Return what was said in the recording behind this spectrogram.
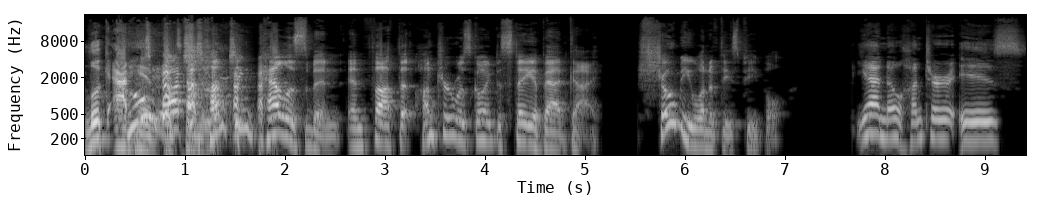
Look at Who him. watched Hunting Palisman and thought that Hunter was going to stay a bad guy? Show me one of these people. Yeah, no, Hunter is he-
